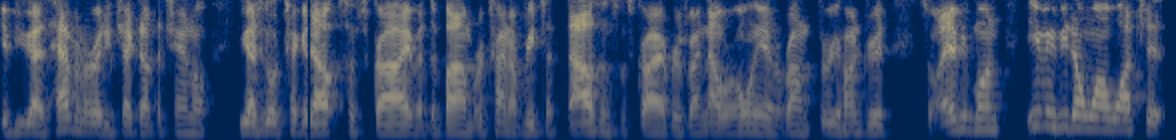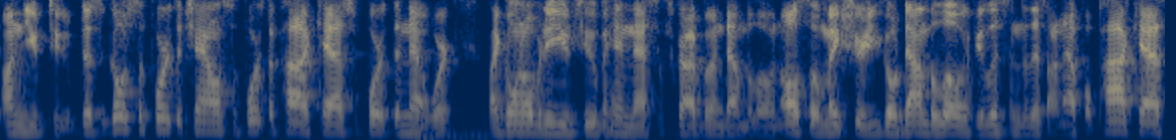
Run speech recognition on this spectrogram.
if you guys haven't already checked out the channel, you guys go check it out. Subscribe at the bottom. We're trying to reach a thousand subscribers right now. We're only at around 300. So everyone, even if you don't want to watch it on YouTube, just go support the channel, support the podcast, support the network by going over to YouTube and hitting that subscribe button down below. And also make sure you go down below if you listen to this on Apple Podcast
